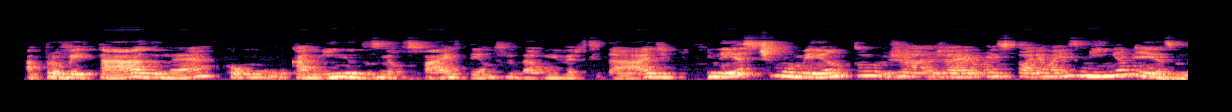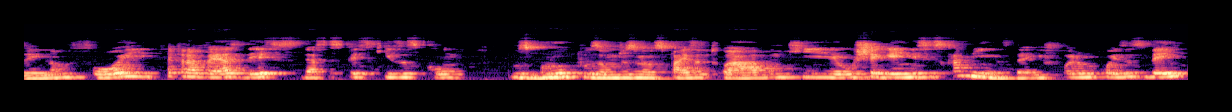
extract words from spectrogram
aproveitado, né, com o caminho dos meus pais dentro da universidade. E neste momento já, já era uma história mais minha mesmo, daí não foi através desses, dessas pesquisas com os grupos onde os meus pais atuavam que eu cheguei nesses caminhos. Daí foram coisas bem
